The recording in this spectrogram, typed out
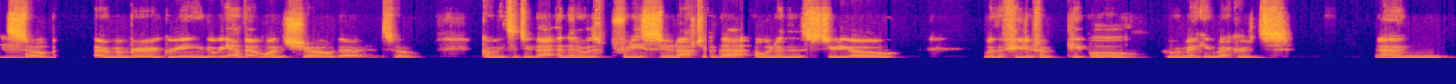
mm. so I remember agreeing that we had that one show there, so going to do that, and then it was pretty soon after that I went into the studio with a few different people who were making records and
